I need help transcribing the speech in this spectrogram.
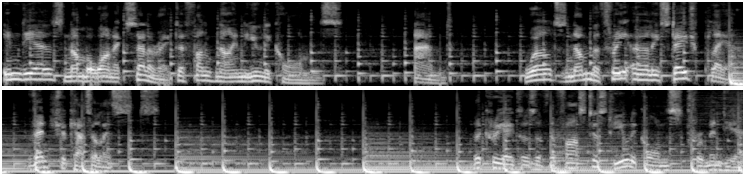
India's number one accelerator fund 9 unicorns. And world's number 3 early stage player, Venture Catalysts. The creators of the fastest unicorns from India.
